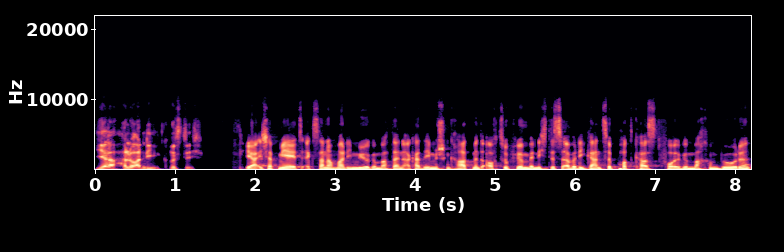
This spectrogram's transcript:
Ja, hallo Andi, grüß dich. Ja, ich habe mir jetzt extra nochmal die Mühe gemacht, deinen akademischen Grad mit aufzuführen. Wenn ich das aber die ganze Podcast-Folge machen würde,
